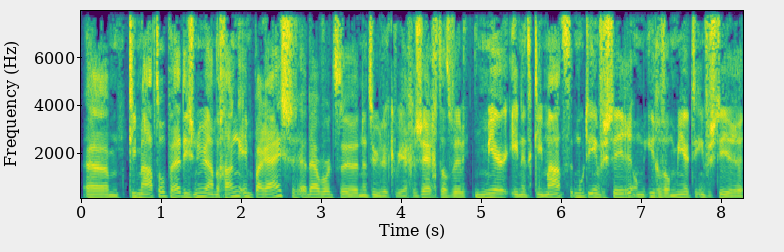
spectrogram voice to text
um, klimaattop, hè, die is nu aan de gang in Parijs. Eh, daar wordt uh, natuurlijk weer gezegd dat we meer in het klimaat moeten investeren. Om in ieder geval meer te investeren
